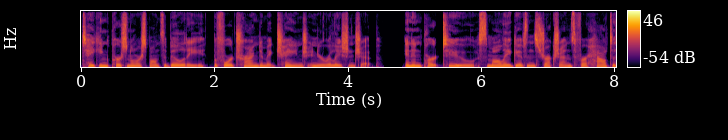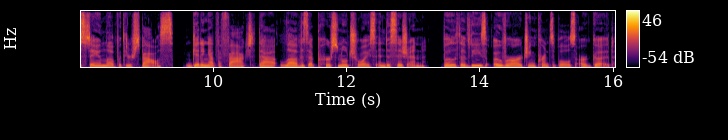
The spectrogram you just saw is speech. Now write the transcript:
taking personal responsibility before trying to make change in your relationship. And in part two, Smalley gives instructions for how to stay in love with your spouse, getting at the fact that love is a personal choice and decision. Both of these overarching principles are good.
